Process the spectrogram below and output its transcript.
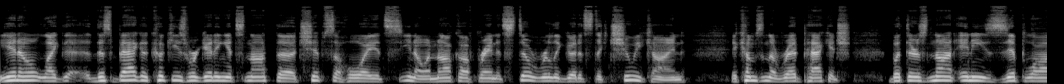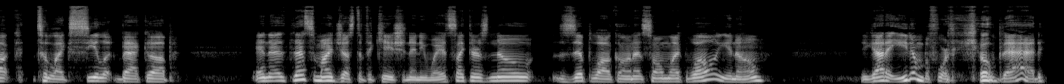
you know, like uh, this bag of cookies we're getting, it's not the Chips Ahoy. It's, you know, a knockoff brand. It's still really good. It's the chewy kind. It comes in the red package, but there's not any Ziploc to like seal it back up. And that's my justification anyway. It's like there's no Ziploc on it. So I'm like, well, you know, you got to eat them before they go bad.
